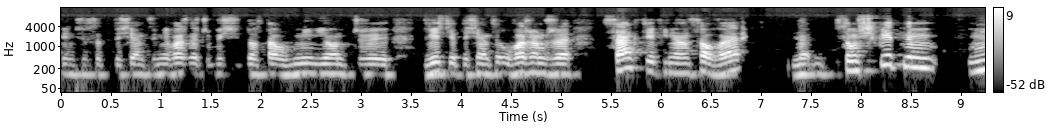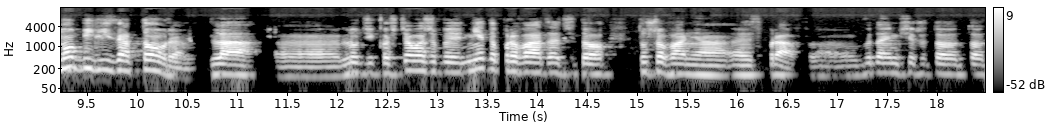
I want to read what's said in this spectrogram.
500 e, tysięcy, nieważne czy byś dostał milion czy 200 tysięcy, uważam, że sankcje finansowe są świetnym mobilizatorem dla ludzi Kościoła, żeby nie doprowadzać do tuszowania spraw. Wydaje mi się, że to, to,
